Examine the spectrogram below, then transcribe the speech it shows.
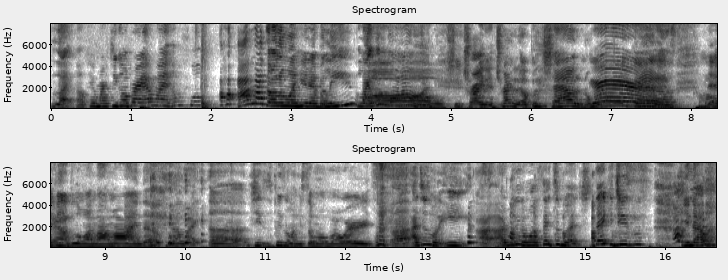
like, okay, Mark, you gonna pray? I'm like, oh, well, I'm not the only one here that believe. Like, what's going on? Oh, she training, training up a child in the Girl, way. Yes. Come on that now. be blowing my mind though. I'm like, uh, Jesus, please don't let me stumble over my words. Uh, I just want to eat. I, I really don't want to say too much. Thank you, Jesus. You know.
